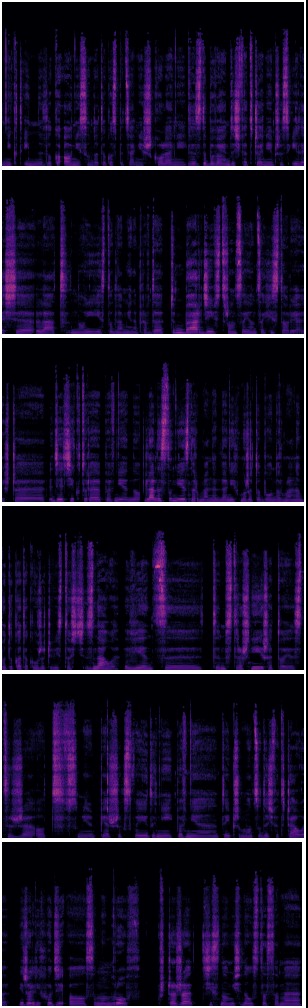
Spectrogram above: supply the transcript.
Nikt inny, tylko oni są do tego specjalnie szkoleni, zdobywają doświadczenie przez ileś lat lat, no i jest to dla mnie naprawdę tym bardziej wstrząsająca historia. Jeszcze dzieci, które pewnie, no, dla nas to nie jest normalne, dla nich może to było normalne, bo tylko taką rzeczywistość znały, więc y, tym straszniejsze to jest, że od w sumie pierwszych swoich dni pewnie tej przemocy doświadczały. Jeżeli chodzi o samą Ruf, Szczerze, cisną mi się na usta same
